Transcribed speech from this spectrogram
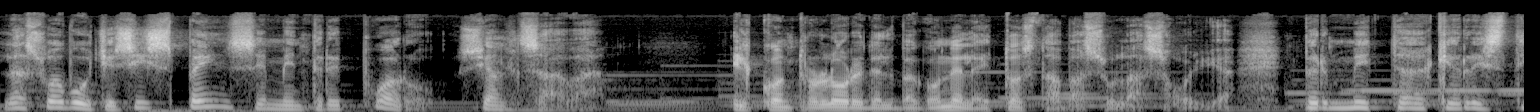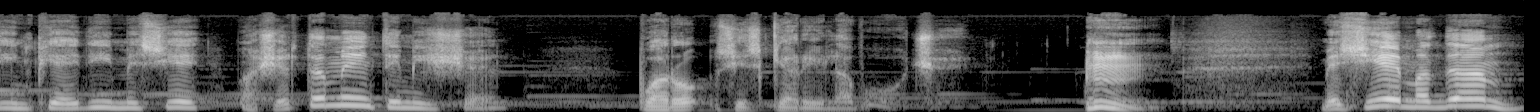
La sua voce si spense mentre Poirot si alzava. Il controllore del vagone letto stava sulla soglia. Permetta che resti in piedi, monsieur? Ma certamente, Michel. Poirot si schiarì la voce. Monsieur, madame,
